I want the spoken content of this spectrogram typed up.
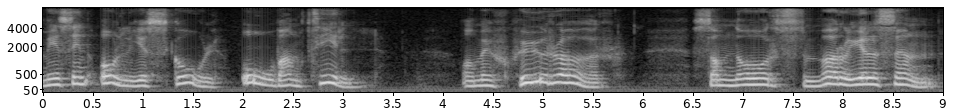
Med sin oljeskål ovantill och med sju rör som når smörjelsen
